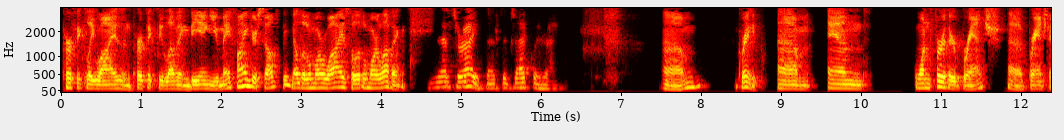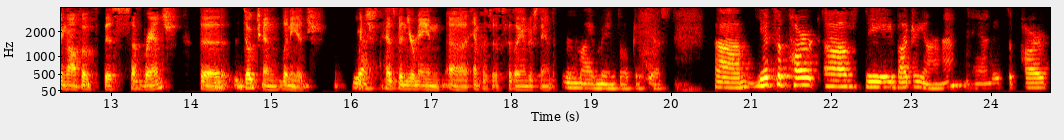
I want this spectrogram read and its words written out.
perfectly wise and perfectly loving being, you may find yourself being a little more wise, a little more loving. That's right. That's exactly right. Um, great. Um, and one further branch, uh, branching off of this sub branch, the Dzogchen lineage, yes. which has been your main uh, emphasis, as I understand. My main focus, yes. Um, it's a part of the Vajrayana, and it's a part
